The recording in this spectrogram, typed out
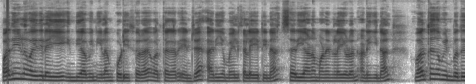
பதினேழு வயதிலேயே இந்தியாவின் இளம் கோடீஸ்வர வர்த்தகர் என்ற அரிய மைல்கல்லை எட்டினார். சரியான மனநிலையுடன் அணுகினால் வர்த்தகம் என்பது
